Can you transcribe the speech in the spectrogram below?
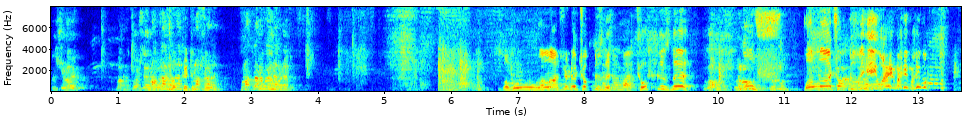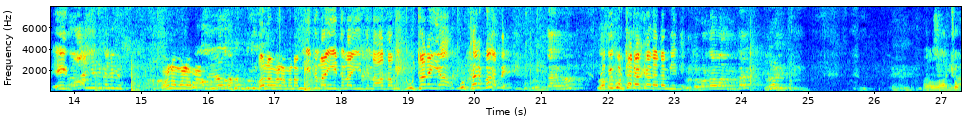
Kız şuna bak. Bak başlarına Kulaklarını Çok kötü. Kulaklarını Kulaklarına oynat. Oho, vallahi şöyle çok kızdı. Çok kızdı. Ulan, ulan, Of. Vallahi çok kızdı. Ey vay vay vay vay. Eyvah yedi kalemi. Anam anam anam. Anam anam anam yedi lan yedi lan yedi lan adamı kurtarın ya. Kurtarın bakalım be. Kurtar bunu. Ulan bir kurtar bakalım adam yedi. Bunu kurtarmaz kurtar. Vallahi çok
